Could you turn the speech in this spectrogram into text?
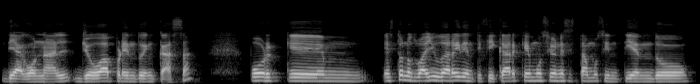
diagonal yo aprendo en casa porque mm, esto nos va a ayudar a identificar qué emociones estamos sintiendo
